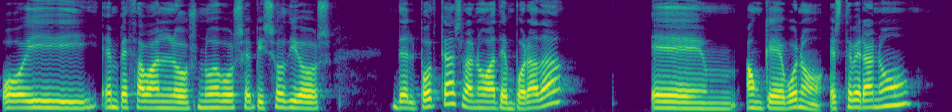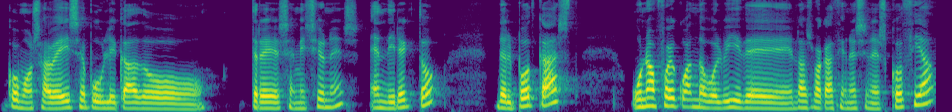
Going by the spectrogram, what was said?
Hoy empezaban los nuevos episodios del podcast, la nueva temporada. Em, aunque bueno, este verano, como sabéis, he publicado tres emisiones en directo del podcast una fue cuando volví de las vacaciones en Escocia,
